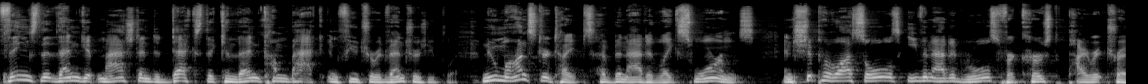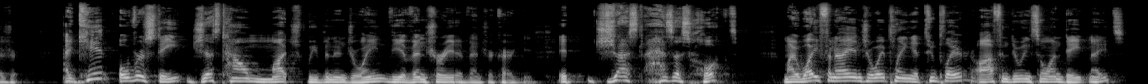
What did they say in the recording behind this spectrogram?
things that then get mashed into decks that can then come back in future adventures you play. New monster types have been added like swarms, and Ship of Lost Souls even added rules for cursed pirate treasure. I can't overstate just how much we've been enjoying the Aventuria adventure card game. It just has us hooked. My wife and I enjoy playing it two player, often doing so on date nights.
